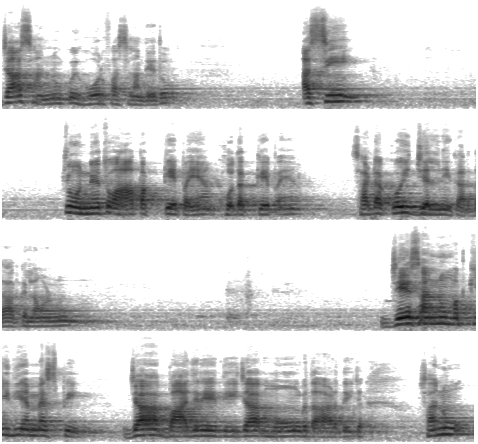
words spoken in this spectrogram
ਜਾਂ ਸਾਨੂੰ ਕੋਈ ਹੋਰ ਫਸਲਾਂ ਦੇ ਦਿਓ। ਅਸੀਂ ਝੋਨੇ ਤੋਂ ਆਪ ਅੱਕੇ ਪਏ ਆ, ਖੁਦ ਅੱਕੇ ਪਏ ਆ। ਸਾਡਾ ਕੋਈ ਦਿਲ ਨਹੀਂ ਕਰਦਾ ਅੱਗ ਲਾਉਣ ਨੂੰ। ਜੇ ਸਾਨੂੰ ਮੱਕੀ ਦੀ ਐਮਐਸਪੀ ਜਾਂ ਬਾਜਰੇ ਦੀ ਜਾਂ ਮੂੰਗ ਦਾਲ ਦੀ ਜਾਂ ਸਾਨੂੰ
